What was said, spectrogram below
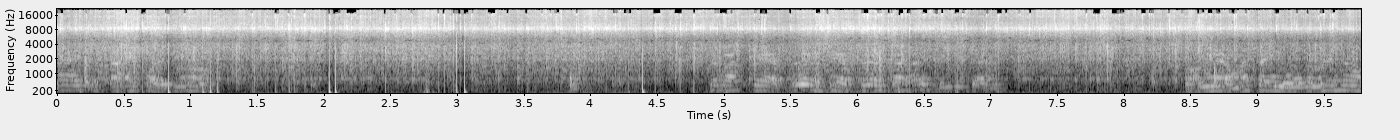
ง่ายๆสไตล์ข่อยพี่น้องแต่ว่าแซ่บเด้อแซ่บเด้อจ้ะให้ตีจ้ะ พร้อมแล้วมาใส่หนูกันเลยเฮ้า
